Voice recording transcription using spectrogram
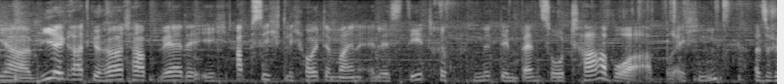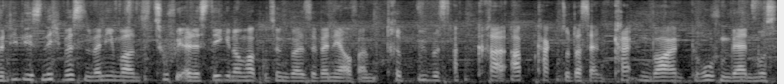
Ja, wie ihr gerade gehört habt, werde ich absichtlich heute meinen LSD-Trip mit dem Benzo Tavor abbrechen. Also für die, die es nicht wissen, wenn jemand zu viel LSD genommen hat, beziehungsweise wenn er auf einem Trip übelst abkackt, sodass er Krankenwagen gerufen werden muss,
